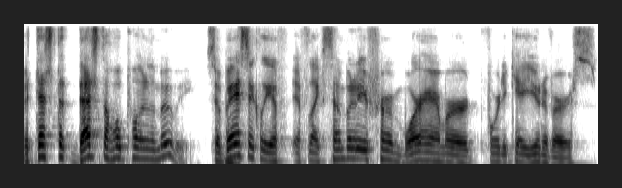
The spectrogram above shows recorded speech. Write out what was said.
but that's the that's the whole point of the movie. So basically if if like somebody from Warhammer 40K universe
